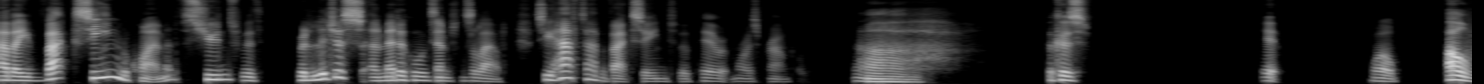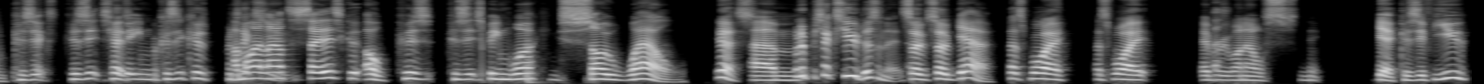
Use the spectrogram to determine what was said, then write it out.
have a vaccine requirement for students with religious and medical exemptions allowed. So you have to have a vaccine to appear at Morris Brown College Ah. because it, well, oh, because it, cause it's because been. because it could. Am I allowed you. to say this? 'Cause- Oh, because because it's been working so well. Yes. Um, but it protects you, doesn't it? So so yeah, that's why that's why everyone else. yeah. Because if you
